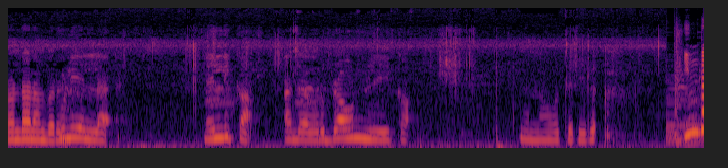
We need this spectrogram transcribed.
ரெண்டாம் நம்பரு புளி இல்லை நெல்லிக்காய். அந்த ஒரு ப்ரௌன் நெல்லிக்காய். என்னவோ தெரியல. இந்த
